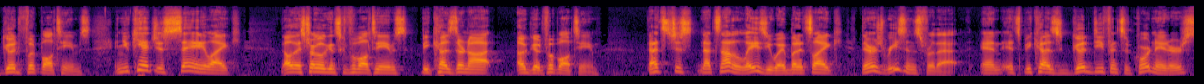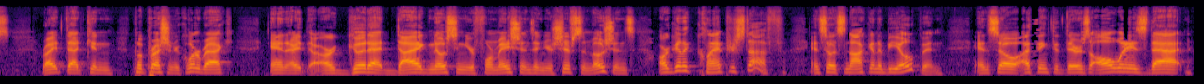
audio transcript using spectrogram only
good football teams, and you can't just say like, oh, they struggle against good football teams because they're not a good football team that's just that's not a lazy way but it's like there's reasons for that and it's because good defensive coordinators right that can put pressure on your quarterback and are- good at diagnosing your formations and your shifts and motions are going to clamp your stuff. And so it's not going to be open. And so i think that there's always that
